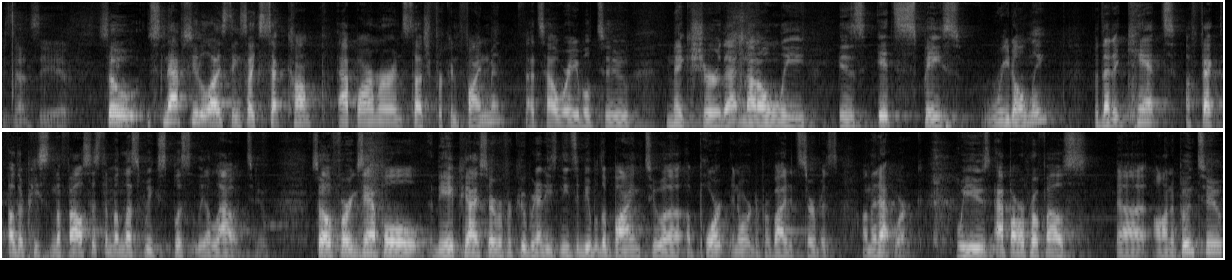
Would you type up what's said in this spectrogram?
Is that the uh, So snaps utilize things like seccomp, AppArmor, and such for confinement. That's how we're able to make sure that not only is its space read-only, but that it can't affect other pieces in the file system unless we explicitly allow it to. So for example, the API server for Kubernetes needs to be able to bind to a, a port in order to provide its service on the network. We use AppArmor profiles uh, on Ubuntu.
